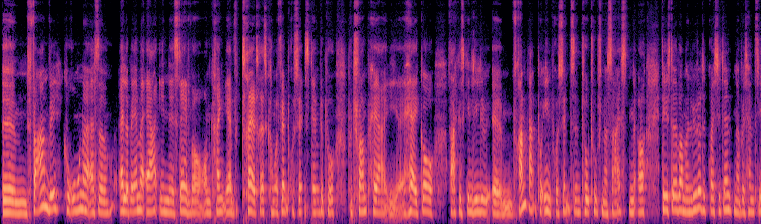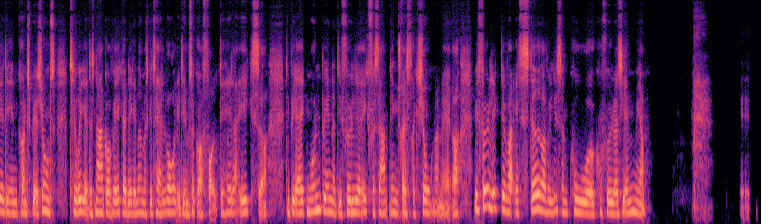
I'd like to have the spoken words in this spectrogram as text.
Øhm, faren ved corona, altså Alabama er en øh, stat, hvor omkring ja, 63,5 procent stemte på, på Trump her i, øh, her i går. Faktisk en lille øhm, fremgang på 1 procent siden 2016. Og det er et sted, hvor man lytter til præsidenten, og hvis han siger, at det er en konspirationsteori, at det snart går væk, og det ikke er noget, man skal tage alvorligt, jamen så gør folk det heller ikke. Så de bliver ikke mundbind, og de følger ikke forsamlingsrestriktionerne. Og vi følte ikke, det var et sted, hvor vi ligesom kunne, øh, kunne føle os hjemme mere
